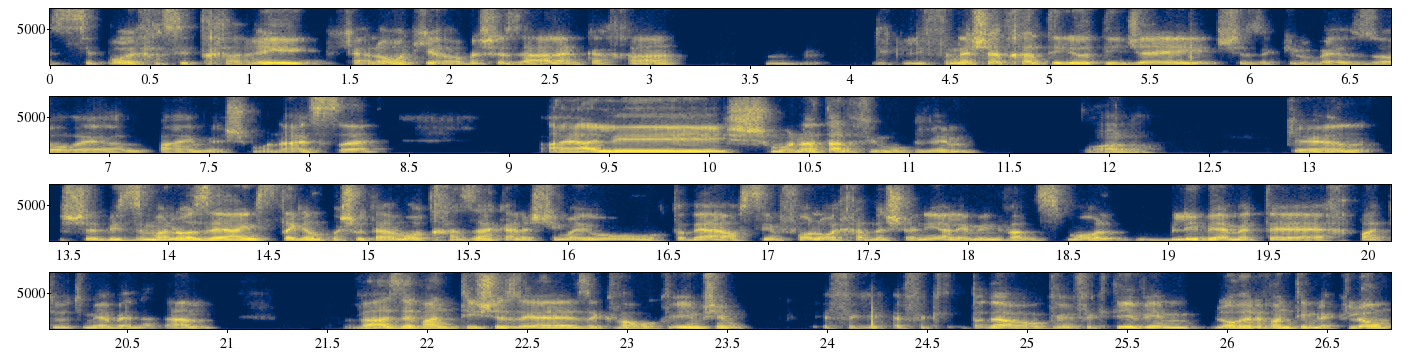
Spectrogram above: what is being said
סיפור יחסית חריג, כי אני לא מכיר הרבה שזה היה להם ככה. לפני שהתחלתי להיות די-ג'יי, שזה כאילו באזור 2018, אה, היה לי 8,000 עוקבים. וואלה. כן, שבזמנו זה האינסטגרם פשוט היה מאוד חזק, אנשים היו, אתה יודע, עושים פולו אחד לשני על ימין ועל שמאל, בלי באמת אה, אכפתיות מי הבן אדם, ואז הבנתי שזה כבר עוקבים שהם אפק, אפק, אתה יודע, עוקבים פיקטיביים לא רלוונטיים לכלום,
